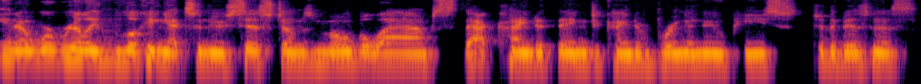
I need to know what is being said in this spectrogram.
you know, we're really looking at some new systems, mobile apps, that kind of thing to kind of bring a new piece to the business.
